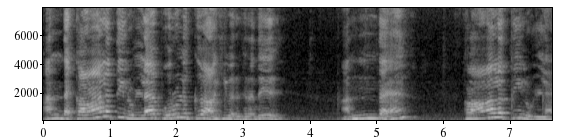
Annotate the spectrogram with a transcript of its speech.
அந்த காலத்தில் உள்ள பொருளுக்கு ஆகி வருகிறது. அந்த காலத்தில் உள்ள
